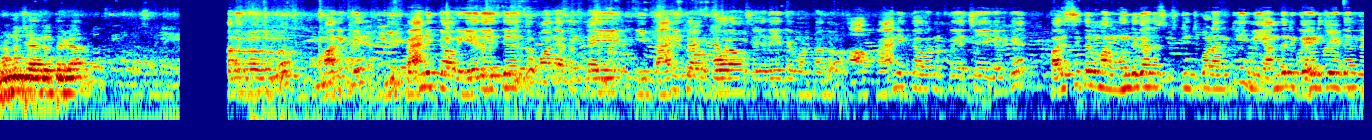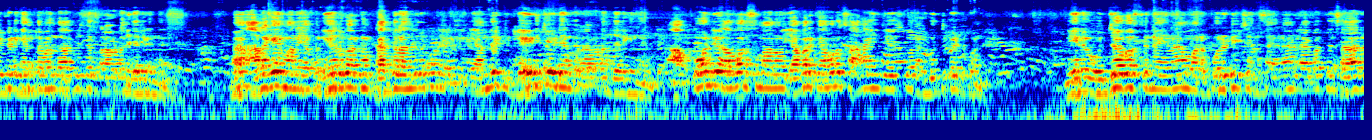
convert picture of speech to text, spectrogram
ముందు జాగ్రత్తగా రోజుల్లో మనకి ఈ ప్యానిక్ కవర్ ఏదైతే తుఫాన్ ఎఫెక్ట్ అయ్యి ఈ ప్యానిక్ కవర్ ఫోర్ అవర్స్ ఏదైతే ఉంటుందో ఆ ప్యానిక్ కవర్ను ఫేస్ చేయగలిగే పరిస్థితులు మనం ముందుగానే సృష్టించుకోవడానికి మీ అందరిని గైడ్ చేయడానికి ఇక్కడికి ఎంతమంది ఆఫీసర్స్ రావడం జరిగిందండి. అలాగే మన యొక్క నియోజకవర్గం పెద్దలందరూ కూడా ఇక్కడికి మీ అందరికి గైడ్ చేయడానికి రావడం జరిగిందండి. ఆ ఫోన్ అవర్స్ మనం ఎవరికెవరు సహాయం చేసుకోవాలని గుర్తుపెట్టుకోండి. నేను ఉద్యోగస్తునైనా మన పొలిటీషియన్స్ అయినా లేకపోతే సార్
